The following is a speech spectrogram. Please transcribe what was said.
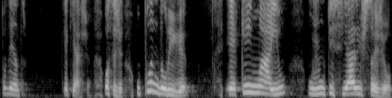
Para dentro. O que é que acham? Ou seja, o plano da Liga é que em maio os noticiários sejam,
